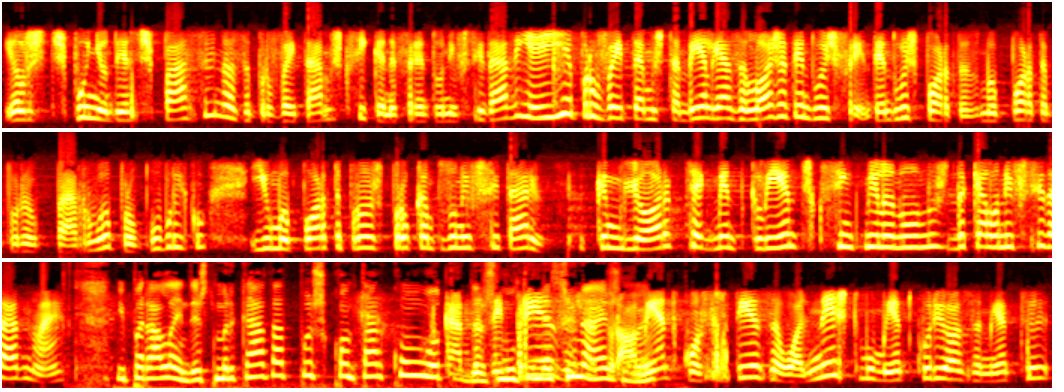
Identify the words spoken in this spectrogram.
eles dispunham desse espaço e nós aproveitámos que fica na frente da universidade e aí aproveitamos também, aliás, a loja tem duas frentes, tem duas portas, uma porta para a rua, para o público e uma porta para, os, para o campus universitário. Que melhor segmento de clientes que 5 mil alunos daquela universidade, não é? E para além deste mercado, há depois contar com o outro, das, das multinacionais, naturalmente, não é? com certeza. Olha, neste momento, curiosamente,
